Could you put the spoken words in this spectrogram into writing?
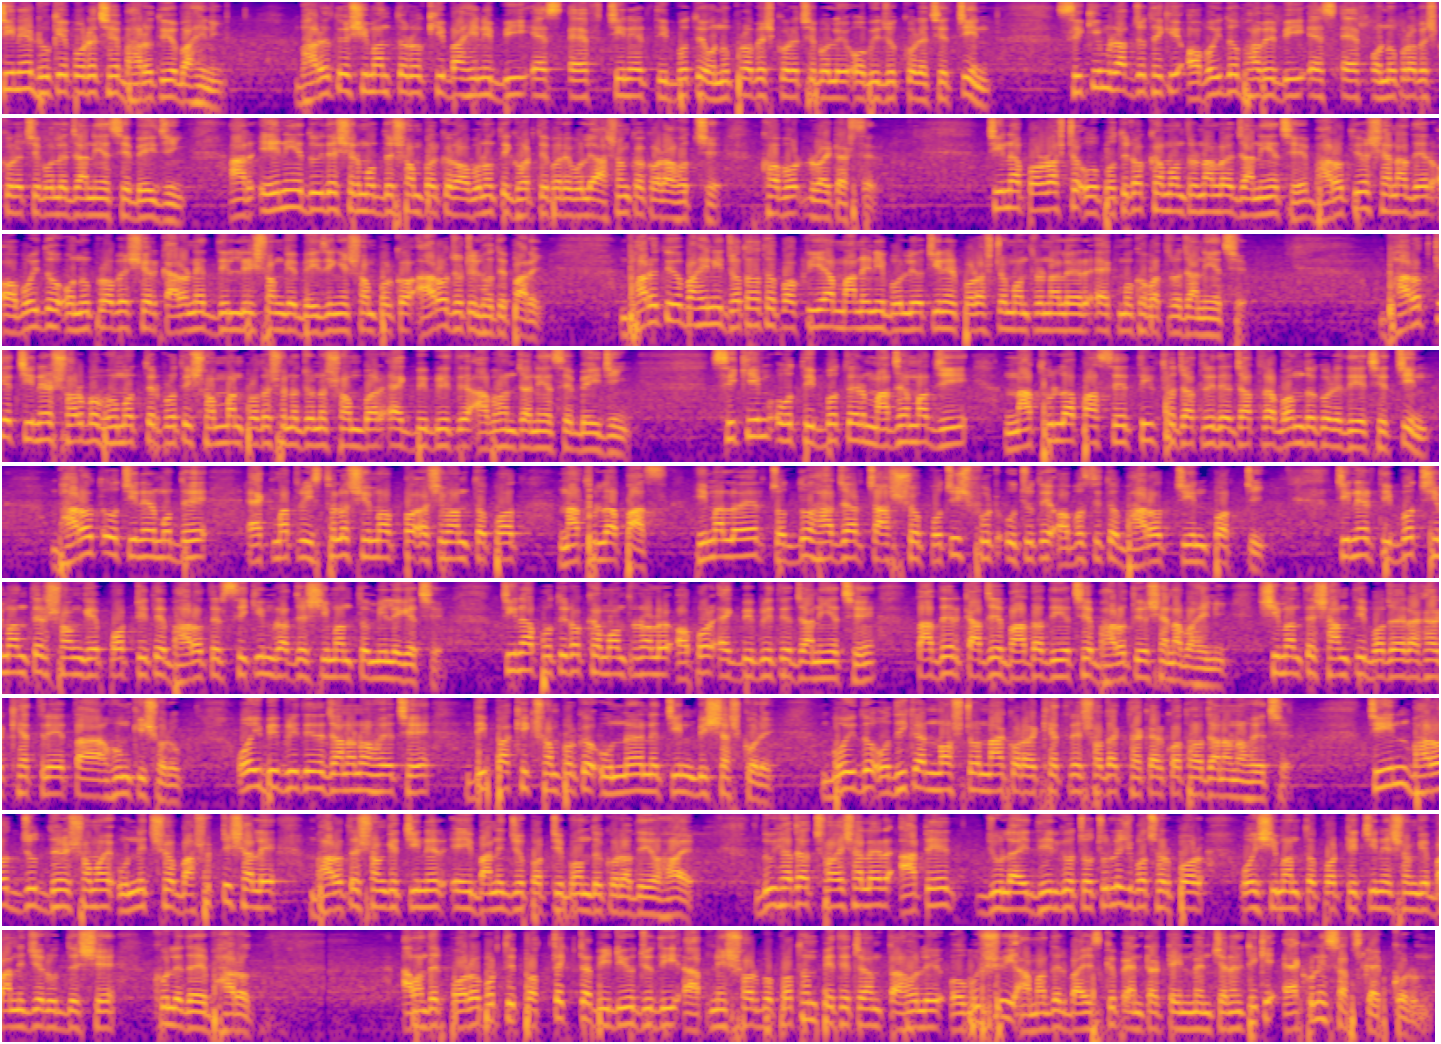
চীনে ঢুকে পড়েছে ভারতীয় বাহিনী। ভারতীয় সীমান্তরক্ষী বাহিনী বিএসএফ চীনের তিব্বতে অনুপ্রবেশ করেছে বলে অভিযোগ করেছে চীন। সিকিম রাজ্য থেকে অবৈধভাবে বিএসএফ অনুপ্রবেশ করেছে বলে জানিয়েছে বেইজিং। আর এ নিয়ে দুই দেশের মধ্যে সম্পর্কের অবনতি ঘটতে পারে বলে আশঙ্কা করা হচ্ছে, খবর রয়টার্সের। চীনা পররাষ্ট্র ও প্রতিরক্ষা মন্ত্রণালয় জানিয়েছে, ভারতীয় সেনাদের অবৈধ অনুপ্রবেশের কারণে দিল্লির সঙ্গে বেইজিংয়ের সম্পর্ক আরও জটিল হতে পারে। ভারতীয় বাহিনী যথাযথ প্রক্রিয়া মানেনি বলেও চীনের পররাষ্ট্র মন্ত্রণালয়ের এক মুখপাত্র জানিয়েছে। ভারতকে চীনের সার্বভৌমত্বের প্রতি সম্মান প্রদর্শনের জন্য সোমবার এক বিবৃতিতে আহ্বান জানিয়েছে বেইজিং। সিকিম ও তিব্বতের মাঝামাঝি নাথুলা পাসে তীর্থযাত্রীদের যাত্রা বন্ধ করে দিয়েছে চীন। ভারত ও চীনের মধ্যে একমাত্র স্থল সীমা সীমান্ত পথ নাথুলা পাস। হিমালয়ের চোদ্দ হাজার চারশো পঁচিশ ফুট উঁচুতে অবস্থিত ভারত চীন পথটি। চীনের তিব্বত সীমান্তের সঙ্গে পথটিতে ভারতের সিকিম রাজ্যের সীমান্ত মিলে গেছে। চীনা প্রতিরক্ষা মন্ত্রণালয় অপর এক বিবৃতিতে জানিয়েছে, তাদের কাজে বাধা দিয়েছে ভারতীয় সেনাবাহিনী। সীমান্তে শান্তি বজায় রাখার ক্ষেত্রে তা হুমকি স্বরূপ। ওই বিবৃতিতে জানানো হয়েছে, দ্বিপাক্ষিক সম্পর্ক উন্নয়নে চীন বিশ্বাস করে। বৈধ অধিকার নষ্ট না করার ক্ষেত্রে সজাগ থাকার কথাও জানানো হয়েছে। চীন ভারত যুদ্ধের সময় উনিশশো বাষট্টি সালে ভারতের সঙ্গে চীনের এই বাণিজ্য পথটি বন্ধ করে দেওয়া হয়। দুই হাজার ছয় সালের আটে জুলাই দীর্ঘ চৌচল্লিশ বছর পর ওই সীমান্ত পথটি চীনের সঙ্গে বাণিজ্যের উদ্দেশ্যে খুলে দেয় ভারত। আমাদের পরবর্তী প্রত্যেকটা ভিডিও যদি আপনি সর্বপ্রথম পেতে চান, তাহলে অবশ্যই আমাদের বায়োস্কোপ এন্টারটেইনমেন্ট চ্যানেলটিকে এখনই সাবস্ক্রাইব করুন।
